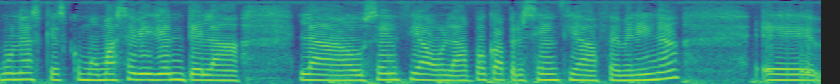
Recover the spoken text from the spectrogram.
algunas que es como más evidente la, la ausencia o la poca presencia femenina. Eh,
